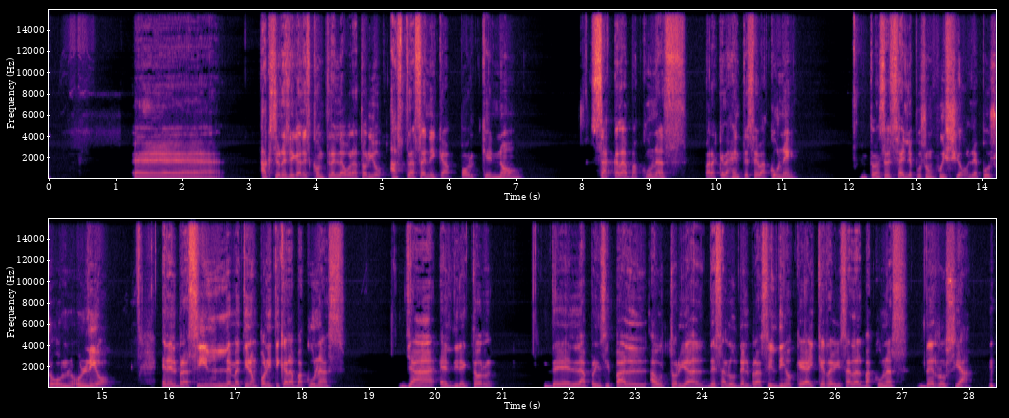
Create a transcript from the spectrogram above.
eh, acciones legales contra el laboratorio AstraZeneca porque no saca las vacunas para que la gente se vacune. Entonces ahí le puso un juicio, le puso un, lío. En el Brasil le metieron política a las vacunas. Ya el director de la principal autoridad de salud del Brasil dijo que hay que revisar las vacunas de Rusia.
